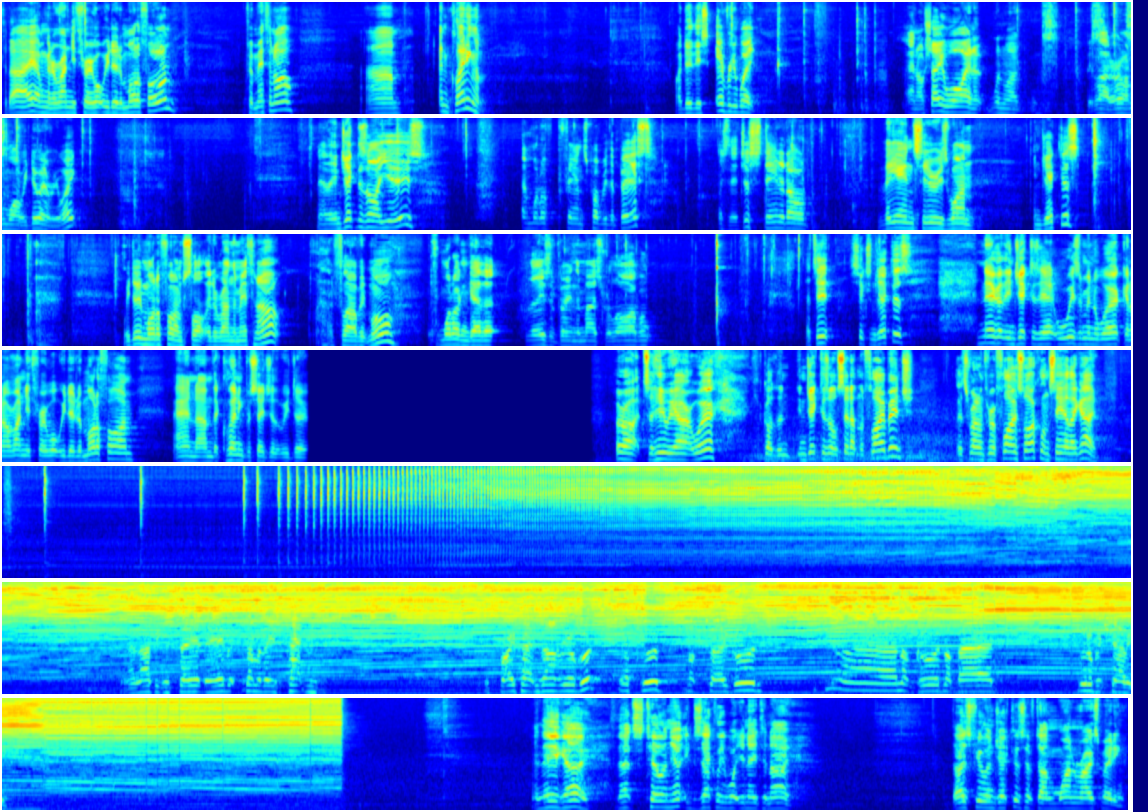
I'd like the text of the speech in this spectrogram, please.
today I'm going to run you through what we do to modify them for methanol um, and cleaning them. I do this every week. And I'll show you why in a, when bit later on why we do it every week. Now the injectors I use and what I've found is probably the best is they're just standard old VN Series 1 injectors. We do modify them slightly to run the methanol. They flow a bit more. From what I can gather, these have been the most reliable. That's it, six injectors. Now I've got the injectors out, we'll whiz them into work and I'll run you through what we do to modify them and um, the cleaning procedure that we do. Alright, so here we are at work. Got the injectors all set up in the flow bench. Let's run them through a flow cycle and see how they go. I don't know if you can see it there, but some of these patterns, the spray patterns aren't real good. That's good, not so good. Not good, not bad. A little bit shabby. And there you go. That's telling you exactly what you need to know. Those fuel injectors have done one race meeting.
